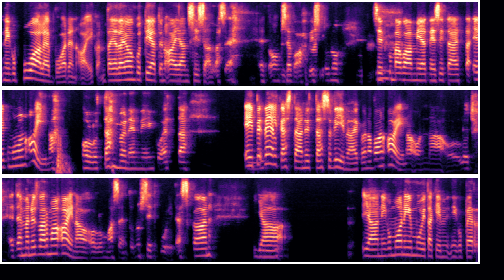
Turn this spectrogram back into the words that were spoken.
niin kuin puolen vuoden aikana tai jonkun tietyn ajan sisällä se, että onko se vahvistunut. Sitten kun mä vaan mietin sitä, että ei kun mulla on aina ollut tämmöinen, niin kuin, että ei mm. pelkästään nyt tässä viime aikoina, vaan aina on nämä ollut. Et en mä nyt varmaan aina ole ollut masentunut sit kuitenkaan. Ja, mm. ja niin kuin monia muitakin niin kuin per,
